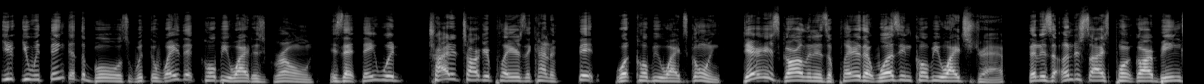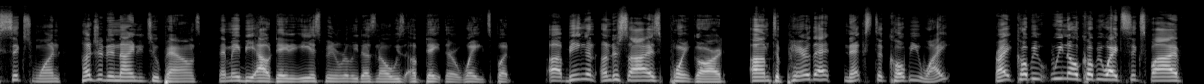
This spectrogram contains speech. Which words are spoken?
you, you would think that the Bulls, with the way that Coby White has grown, is that they would try to target players that kind of fit what Coby White's going. Darius Garland is a player that was in Coby White's draft. That is an undersized point guard, being 6'1, 192 pounds. That may be outdated. ESPN really doesn't always update their weights, but uh, being an undersized point guard, um, to pair that next to Coby White, right? Coby, we know Coby White's 6'5,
